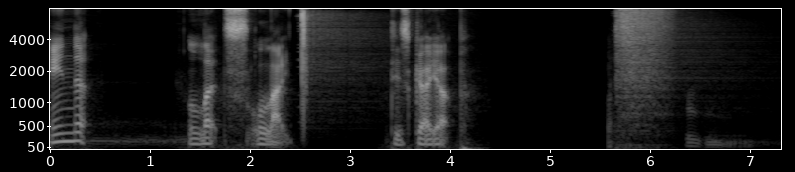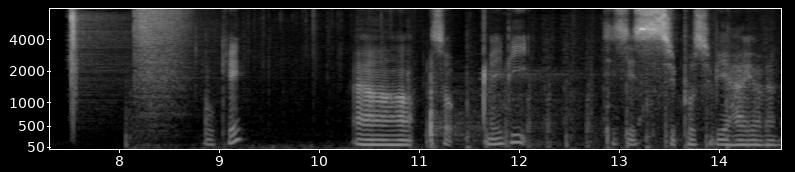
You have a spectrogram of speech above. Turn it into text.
And let's light this guy up. Uh, So maybe this is supposed to be higher than.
